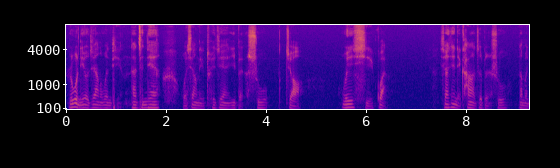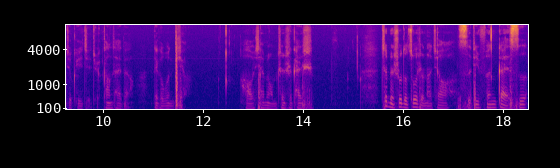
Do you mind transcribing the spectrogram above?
如果你有这样的问题，那今天我向你推荐一本书，叫《微习惯》。相信你看了这本书，那么就可以解决刚才的那个问题了。好，下面我们正式开始。这本书的作者呢叫史蒂芬·盖斯，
